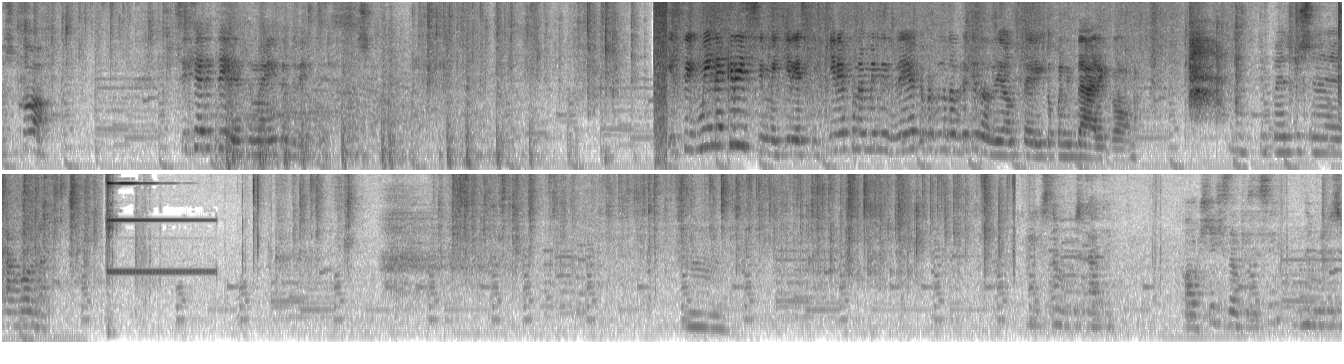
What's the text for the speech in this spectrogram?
Το κλασικό. Συγχαρητήρια, Θεμαή, το βρήκες. Η στιγμή είναι κρίσιμη, κυρίες και κύριοι. Έχουν μείνει δύο και πρέπει να τα βρει και τα δύο αν θέλει το πενιντάρικο. Και παίζω σε αγώνα. Έχεις να μου πεις κάτι. Όχι, έχεις να πεις εσύ. Ναι, μυρίζει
